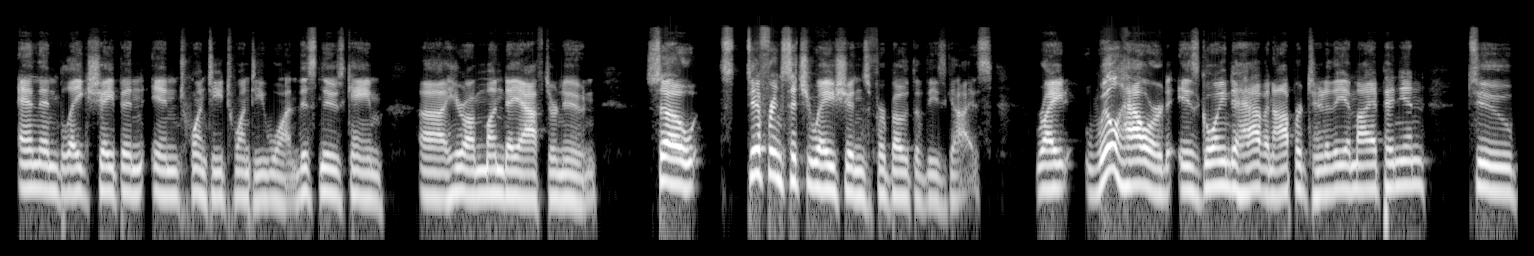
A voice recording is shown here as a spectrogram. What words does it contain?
and then Blake Shapen in 2021. This news came uh, here on Monday afternoon. So, different situations for both of these guys, right? Will Howard is going to have an opportunity, in my opinion, to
